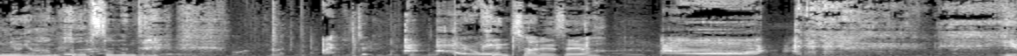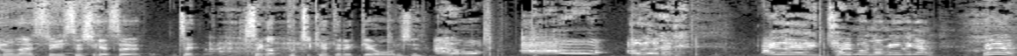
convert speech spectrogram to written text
분명히 아무도 없었는데. 괜찮으세요? 일어날 수 있으시겠어요? 제, 제가 부축해 드릴게요, 어르신. 아유, 아유, 아유, 아유, 젊은 놈이 그냥, 에?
